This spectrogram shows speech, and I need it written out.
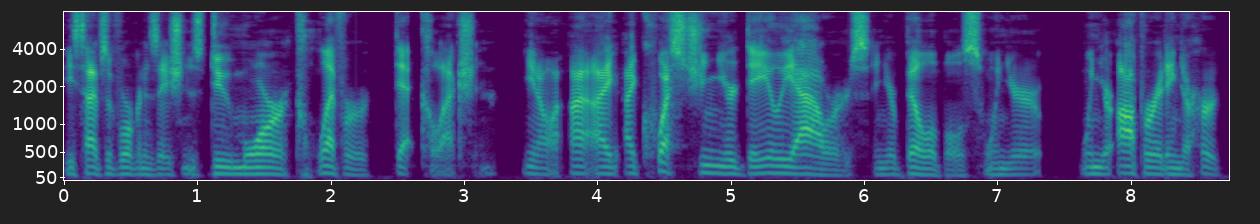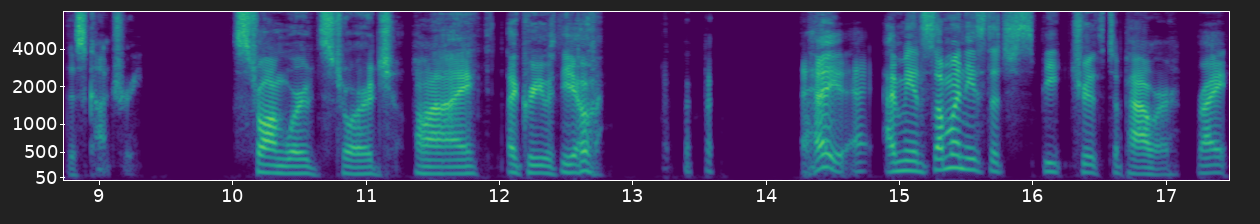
these types of organizations do more clever debt collection. You know, I, I question your daily hours and your billables when you're when you're operating to hurt this country. Strong words, George. I agree with you. hey, I mean, someone needs to speak truth to power, right?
